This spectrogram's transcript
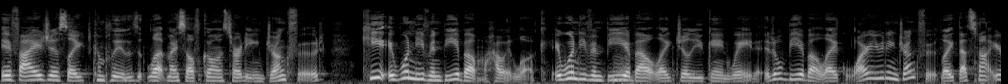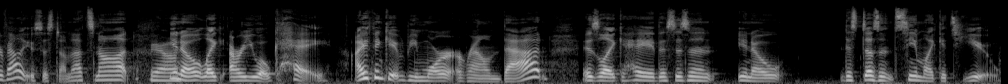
if I just like completely let myself go and start eating junk food, Keith, it wouldn't even be about how I look. It wouldn't even be mm. about like Jill, you gain weight. It'll be about like why are you eating junk food? Like that's not your value system. That's not yeah. you know like are you okay? I think it would be more around that is like hey, this isn't you know this doesn't seem like it's you.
